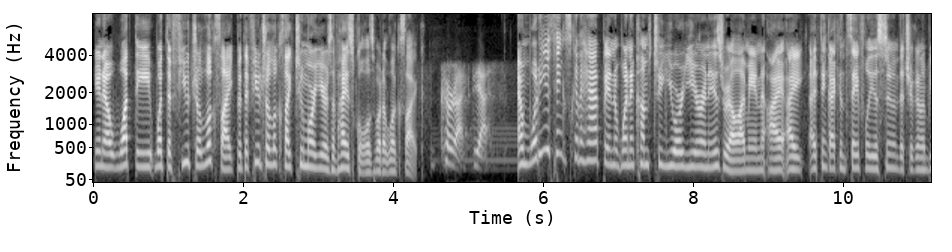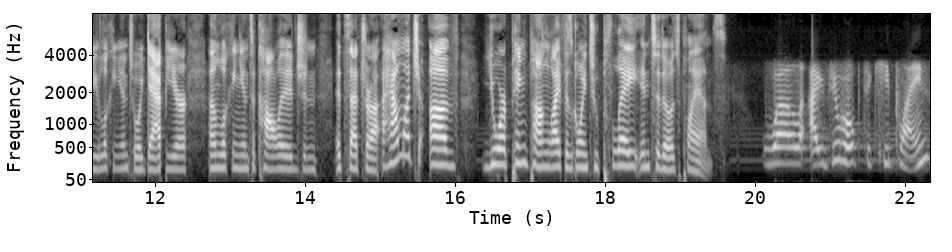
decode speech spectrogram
you know, what the what the future looks like, but the future looks like two more years of high school is what it looks like. Correct, yes. And what do you think is going to happen when it comes to your year in Israel? I mean, I, I, I think I can safely assume that you're going to be looking into a gap year and looking into college and etc. How much of your ping pong life is going to play into those plans? Well, I do hope to keep playing.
